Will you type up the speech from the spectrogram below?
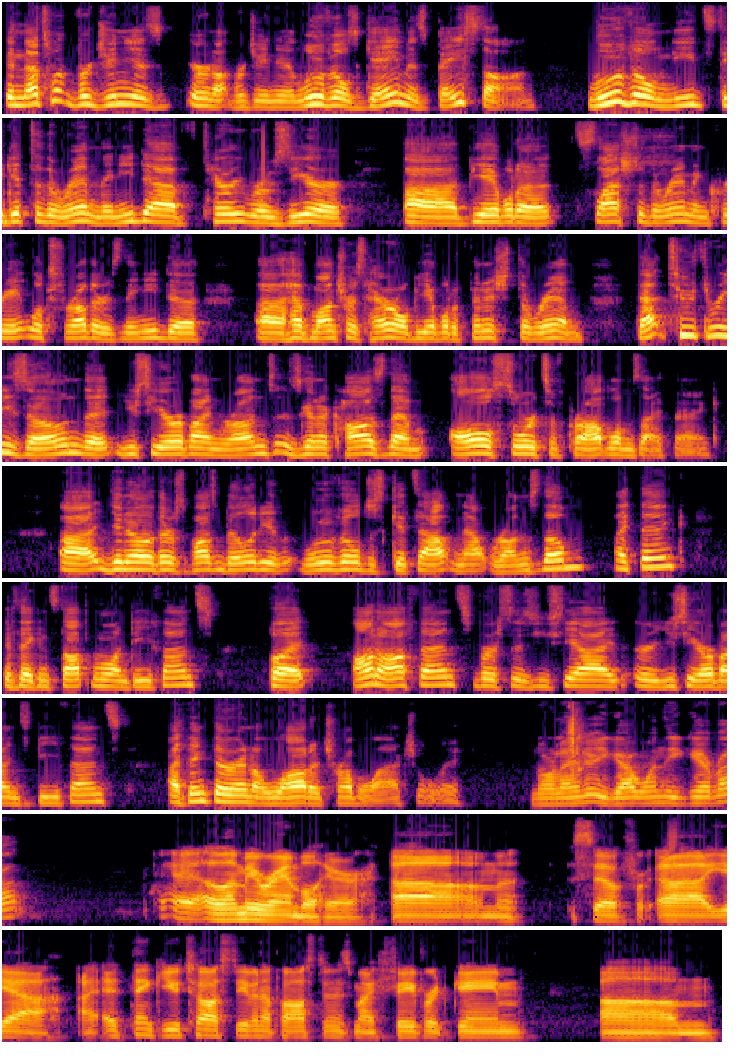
and that's what Virginia's, or not Virginia, Louisville's game is based on. Louisville needs to get to the rim. They need to have Terry Rozier uh, be able to slash to the rim and create looks for others. They need to uh, have Montrezl Harrell be able to finish the rim that 2 3 zone that UC Irvine runs is going to cause them all sorts of problems, I think. Uh, you know, there's a possibility that Louisville just gets out and outruns them, I think, if they can stop them on defense. But on offense versus UCI or UC Irvine's defense, I think they're in a lot of trouble, actually. Norlander, you got one that you care about? Uh, let me ramble here. Um, so, for, uh, yeah, I, I, think Utah Stephen F. Austin is my favorite game. Um,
